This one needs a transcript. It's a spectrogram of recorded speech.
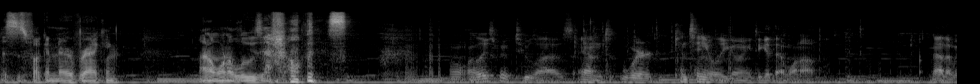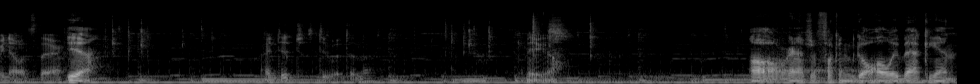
This is fucking nerve wracking. I don't want to lose after all this. well, at least we have two lives, and we're continually going to get that one up. Now that we know it's there, Yeah, I did just do it, didn't I? there you go. Oh, we're gonna have to fucking go all the way back again.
